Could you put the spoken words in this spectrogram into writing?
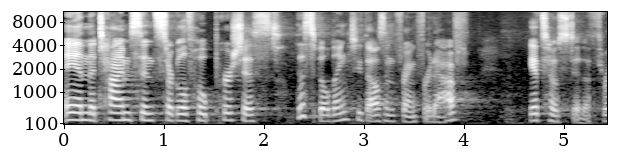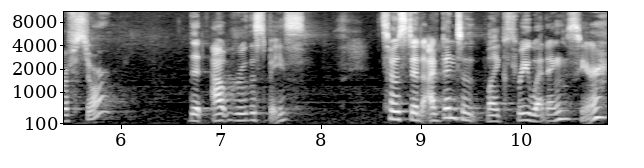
In the time since Circle of Hope purchased this building, 2000 Frankfurt Ave, it's hosted a thrift store, that outgrew the space. It's hosted, I've been to like three weddings here,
